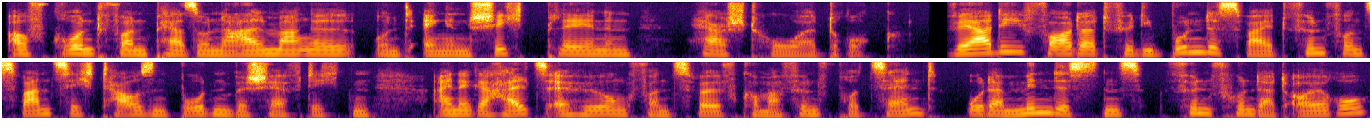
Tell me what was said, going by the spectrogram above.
Aufgrund von Personalmangel und engen Schichtplänen herrscht hoher Druck. Verdi fordert für die bundesweit 25.000 Bodenbeschäftigten eine Gehaltserhöhung von 12,5 Prozent oder mindestens 500 Euro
